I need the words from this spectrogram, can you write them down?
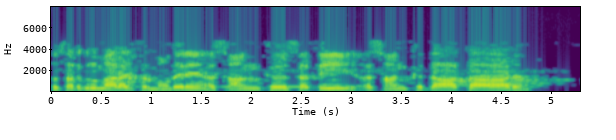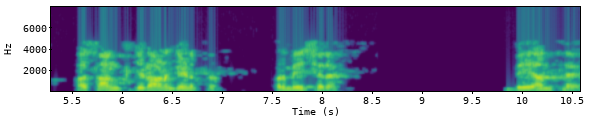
ਸੋ ਸਤਿਗੁਰੂ ਮਹਾਰਾਜ ਫਰਮਾਉਂਦੇ ਨੇ, ਅਸੰਖ ਸਤੀ, ਅਸੰਖ ਦਾਤਾਰ, ਅਸੰਖ ਜਿਹੜਾ ਅਣਗਿਣਤ ਪਰਮੇਸ਼ਰ ਹੈ, ਬੇਅੰਤ ਹੈ।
